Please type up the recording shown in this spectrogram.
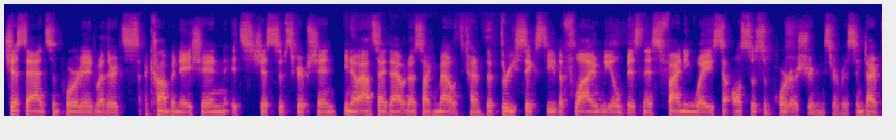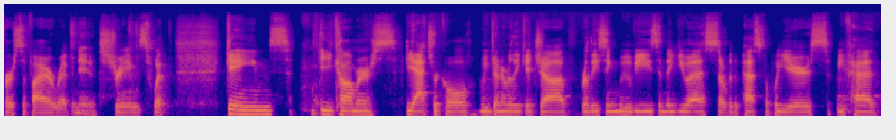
just ad supported, whether it's a combination, it's just subscription. You know, outside that, what I was talking about with kind of the 360, the flywheel business, finding ways to also support our streaming service and diversify our revenue streams with games, e commerce, theatrical. We've done a really good job releasing movies in the US over the past couple years. We've had,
